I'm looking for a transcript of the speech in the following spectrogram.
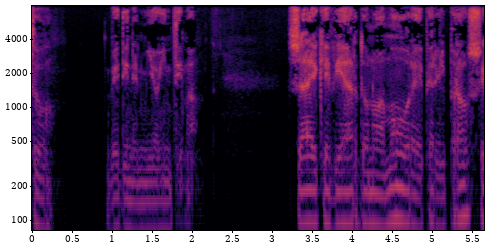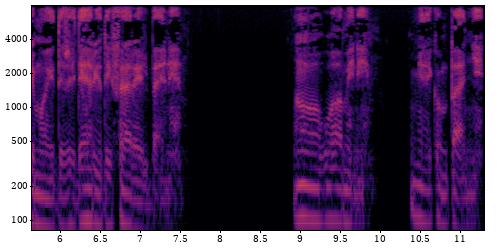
tu vedi nel mio intimo. Sai che vi ardono amore per il prossimo e desiderio di fare il bene. Oh uomini, miei compagni,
